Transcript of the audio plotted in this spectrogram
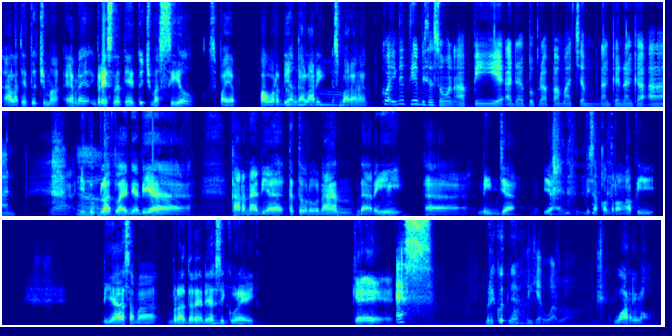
Alatnya itu cuma, eh braceletnya itu cuma seal supaya power dia nggak lari Oh. sembarangan. Gua inget dia bisa summon api, ada beberapa macam naga-nagaan. Nah, itu Oh. bloodline-nya dia. Karena dia keturunan dari eh, ninja yang bisa kontrol api. Dia sama brothernya dia si Kurei. Hmm. Oke, S. berikutnya Oh iya, Warlock. Warlock.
